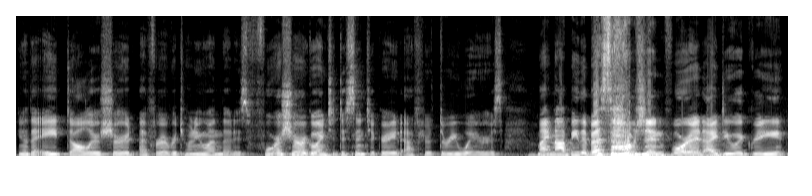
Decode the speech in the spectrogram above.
you know, the eight dollar shirt at Forever Twenty One that is for sure going to disintegrate after three wears hmm. might not be the best option for it. I mm-hmm. do agree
